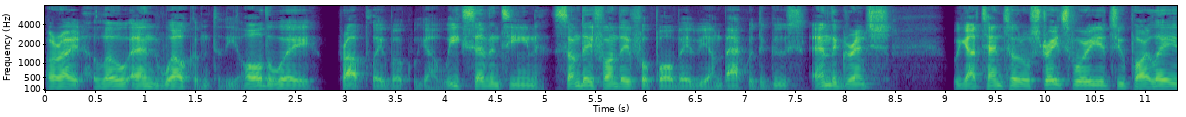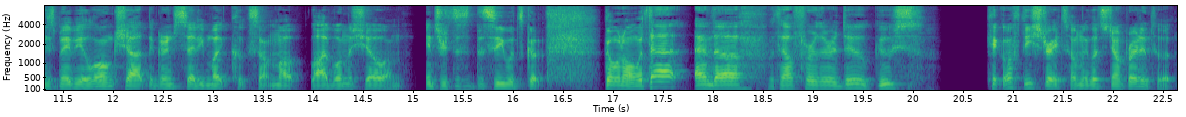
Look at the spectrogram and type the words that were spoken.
All right, hello and welcome to the All the Way Prop Playbook. We got Week 17, Sunday Fun Day football, baby. I'm back with the Goose and the Grinch. We got 10 total straights for you, two parlays, maybe a long shot. The Grinch said he might cook something up live on the show. I'm interested to see what's go- going on with that. And uh, without further ado, Goose, kick off these straights, homie. Let's jump right into it.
